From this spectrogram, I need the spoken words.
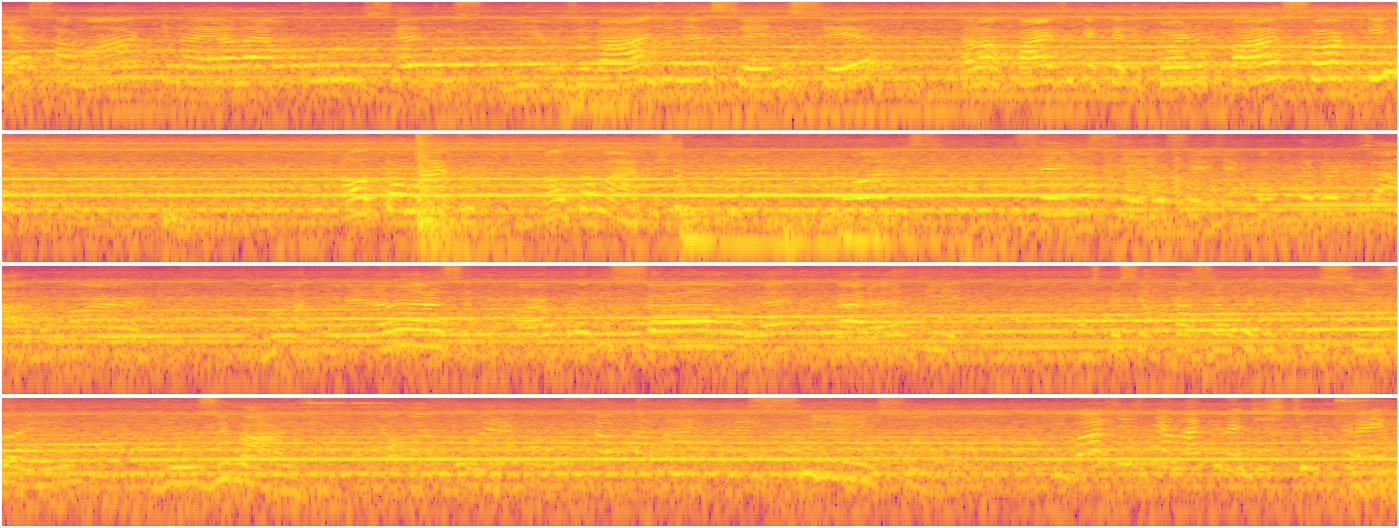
Essa máquina ela é um centro de usinagem, né, CNC. Ela faz o que aquele torno faz, só que automático. automático. Por controles CNC, ou seja, é computadorizado. Maior, maior tolerância, tem maior produção, né, garante a especificação que a gente precisa aí de usinagem. É uma super evolução da máquina. Sim, sim. Igual a gente tem a máquina de steel frame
